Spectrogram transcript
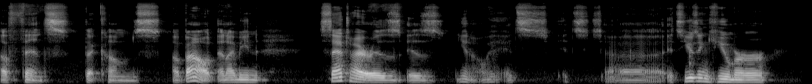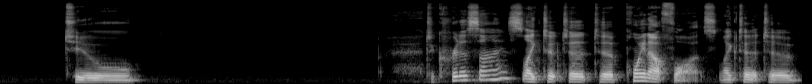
offense that comes about. And I mean, satire is is you know it's it's uh, it's using humor to to criticize, like to, to, to point out flaws, like to to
